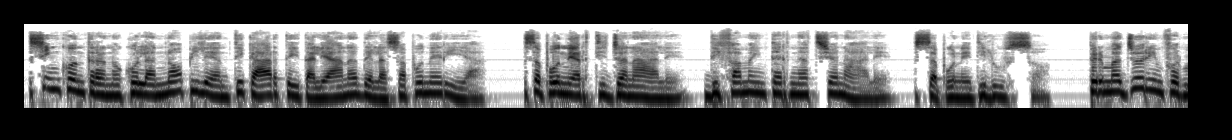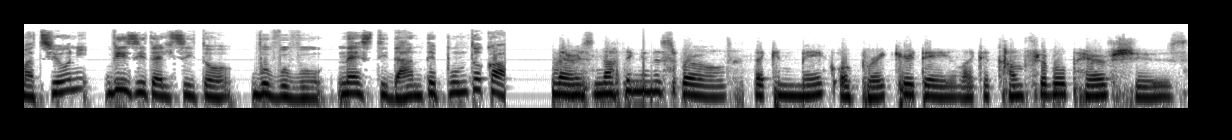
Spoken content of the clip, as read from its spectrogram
si incontrano con la nobile antica arte italiana della saponeria. Sapone artigianale, di fama internazionale, sapone di lusso. Per maggiori informazioni visita il sito www.nestidante.com. There is nothing in this world that can make or break your day like a comfortable pair of shoes.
